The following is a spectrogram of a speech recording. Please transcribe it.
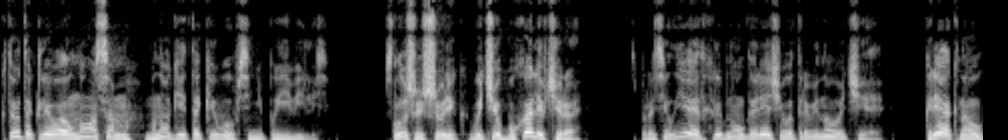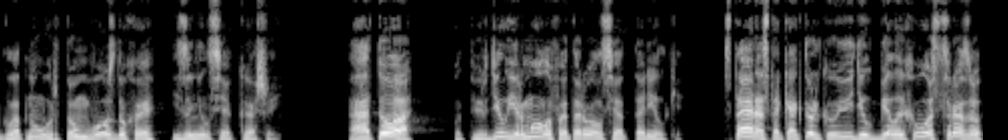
Кто-то клевал носом, многие так и вовсе не появились. — Слушай, Шурик, вы чё, бухали вчера? — спросил я и отхлебнул горячего травяного чая. Крякнул, глотнул ртом воздуха и занялся кашей. — А то! — подтвердил Ермолов и оторвался от тарелки. — Староста, как только увидел белый хвост, сразу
